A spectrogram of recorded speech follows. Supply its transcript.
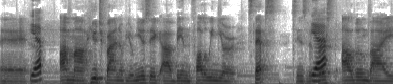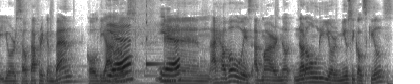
Uh, Yep. I'm a huge fan of your music. I've been following your steps since the Yeah. first album by your South African band called The. Arrows. Yeah. And I have always admired not, not only your musical skills,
